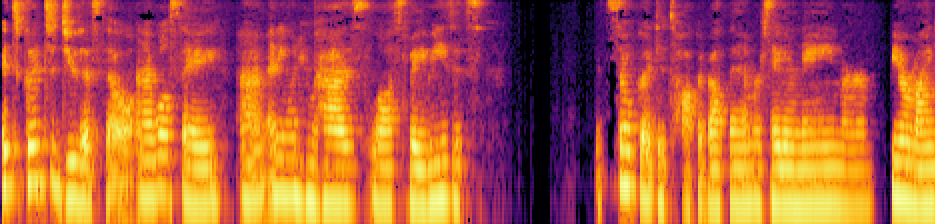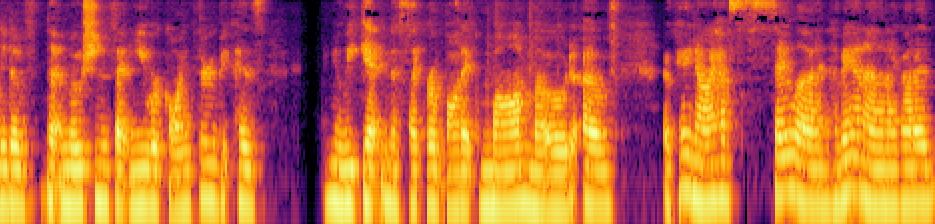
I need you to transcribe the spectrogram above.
It's good to do this though, and I will say, um, anyone who has lost babies, it's it's so good to talk about them or say their name or be reminded of the emotions that you were going through because I mean we get in this like robotic mom mode of okay now I have Selah and Havana and I gotta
